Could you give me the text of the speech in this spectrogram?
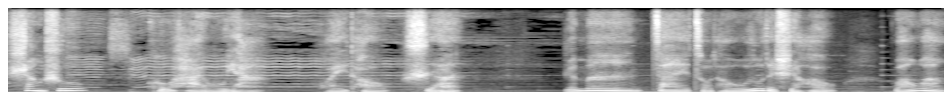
上书“苦海无涯，回头是岸”。人们在走投无路的时候，往往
